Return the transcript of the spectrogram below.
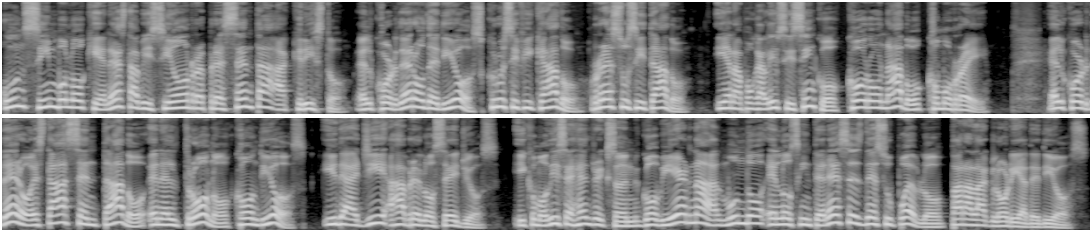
un símbolo que en esta visión representa a Cristo, el Cordero de Dios, crucificado, resucitado, y en Apocalipsis 5, coronado como rey. El Cordero está sentado en el trono con Dios, y de allí abre los sellos, y como dice Hendrickson, gobierna al mundo en los intereses de su pueblo para la gloria de Dios.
